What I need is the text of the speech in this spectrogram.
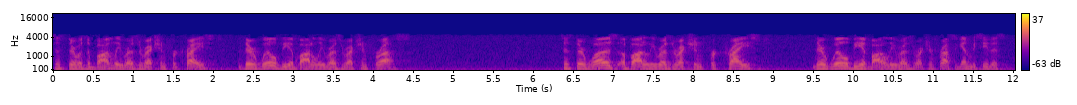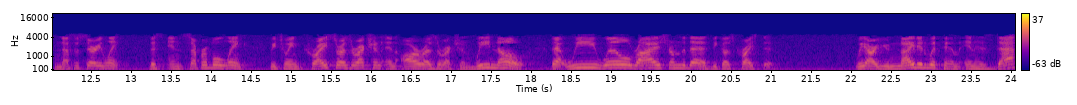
Since there was a bodily resurrection for Christ, there will be a bodily resurrection for us. Since there was a bodily resurrection for Christ, there will be a bodily resurrection for us. Again, we see this necessary link, this inseparable link between Christ's resurrection and our resurrection. We know that we will rise from the dead because Christ did. We are united with him in his death.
